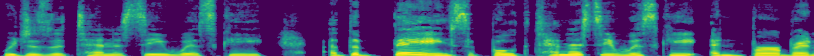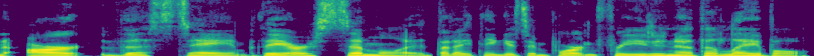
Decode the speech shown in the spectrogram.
which is a Tennessee whiskey. At the base, both Tennessee whiskey and bourbon are the same. They are similar, but I think it's important for you to know the label.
